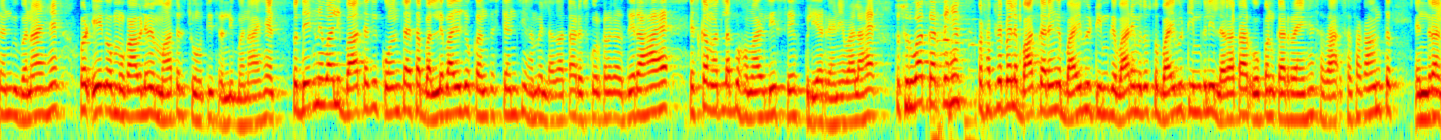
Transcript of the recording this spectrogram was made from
रन भी बनाए हैं और एक मुकाबले में मात्र चौंतीस रन भी बनाए हैं। तो देखने वाली बात है कि कौन सा ऐसा बल्लेबाजी जो कंसिस्टेंसी हमें लगातार स्कोर कर कर दे रहा है। इसका मतलब वो हमारे लिए सेफ़ प्लेयर रहने वाला है। तो शुरुआत करते हैं और सबसे पहले बात करेंगे बाईवी टीम के बारे में। दोस्तों बाईवी टीम के लिए लगातार ओपन कर रहे हैं शशाकांत इंद्रन।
